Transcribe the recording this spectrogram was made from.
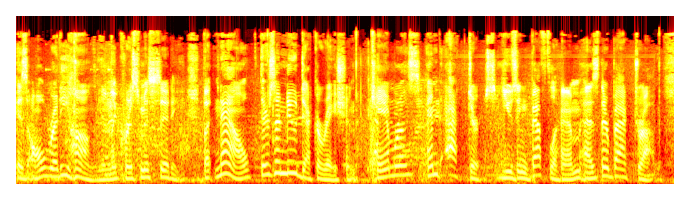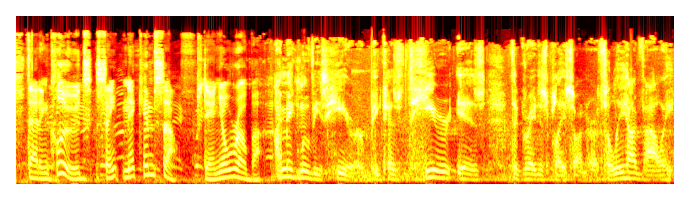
is already hung in the Christmas city, but now there's a new decoration cameras and actors using Bethlehem as their backdrop. That includes St. Nick himself, Daniel Roebuck. I make movies here because here is the greatest place on earth. The Lehigh Valley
